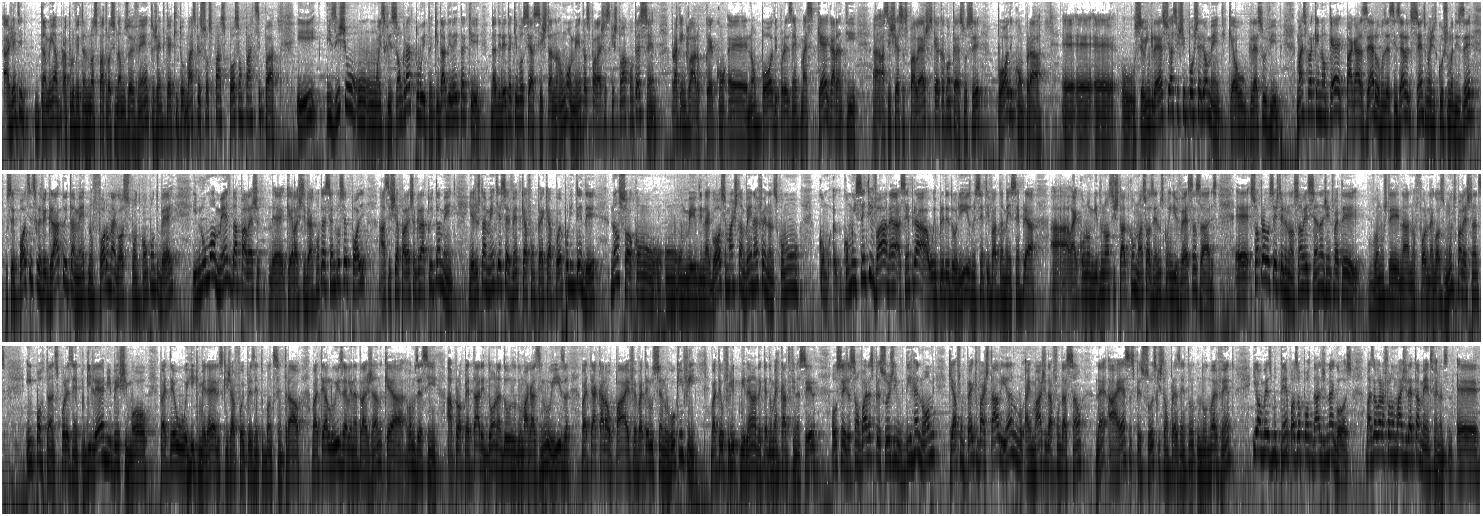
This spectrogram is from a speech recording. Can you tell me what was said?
a gente também, aproveitando que nós patrocinamos o evento, a gente quer que mais pessoas possam participar. E existe um, um, uma inscrição gratuita que dá direito a quê? Dá direito a que você assista no momento as palestras que estão acontecendo. Para quem, claro, quer, é, não pode, por exemplo, mas quer garantir assistir essas palestras, o que é que acontece? Você pode comprar é, é, é, o, o, seu ingresso e assistir posteriormente, que é o ingresso VIP. Mas para quem não quer pagar zero, vamos dizer assim, 0,800, como a gente costuma dizer, você pode se inscrever gratuitamente no fórumnegócios.com.br e no momento da palestra é, que ela estiver acontecendo, você pode assistir a palestra gratuitamente. E é justamente esse evento que a FUNPEC apoia por entender, não só como um, um meio de negócio, mas também, né, Fernandes, como, como, como incentivar né, sempre a, o empreendedorismo, incentivar também sempre a, a, a, economia do nosso estado, como nós fazemos com, em diversas áreas. É, só para vocês terem noção, esse ano a gente vai ter, vamos ter na, no Fórum Negócios muitos palestrantes importantes. Por exemplo, Guilherme Benchimol, vai ter o Henrique Meirelles, que já foi presidente do Banco Central, vai ter a Luísa Helena Trajano, que é a, vamos dizer assim, a proprietária e dona do, do Magazine Luiza, vai ter a Carol Pfeiffer, vai ter Luciano Huck, enfim, vai ter o Felipe Miranda, que é do mercado financeiro. Ou seja, são várias pessoas de, de renome que a FUNPEC vai estar aliando a imagem da fundação né, a essas pessoas que estão presentes no, no evento e, ao mesmo tempo, as oportunidades de negócio. Mas agora, falando mais diretamente, Fernando, é,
